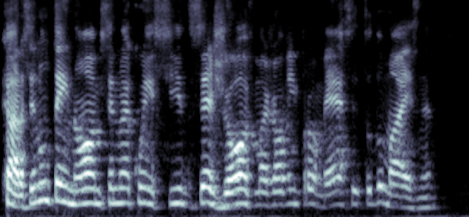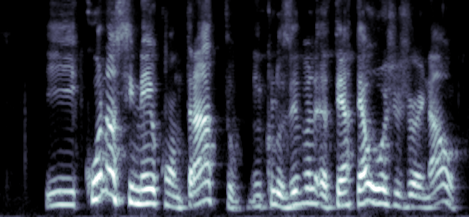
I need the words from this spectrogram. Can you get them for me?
Cara, você não tem nome, você não é conhecido, você é jovem, uma jovem promessa e tudo mais, né? E quando eu assinei o contrato, inclusive eu tenho até hoje o jornal,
